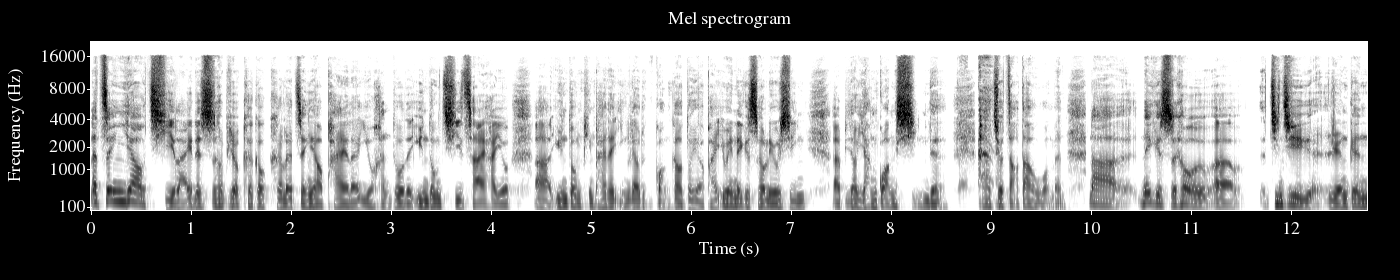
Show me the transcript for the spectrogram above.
那真要起来的时候，比如可口可乐真要拍了，有很多的运动器材，还有呃运动品牌的饮料的广告都要拍，因为那个时候流行呃比较阳光型的，那就找到我们。那那个时候呃经纪人跟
